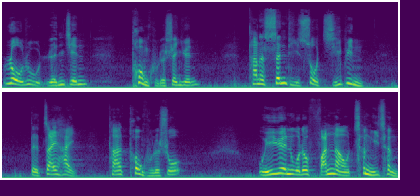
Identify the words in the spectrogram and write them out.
落入人间痛苦的深渊。他的身体受疾病的灾害，他痛苦的说。唯愿我的烦恼称一称，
